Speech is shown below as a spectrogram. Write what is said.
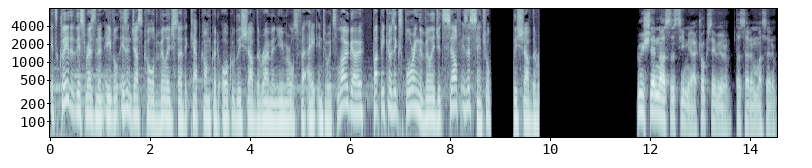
It's clear that this Resident Evil isn't just called Village so that Capcom could awkwardly shove the Roman numerals for 8 into its logo, but because exploring the village itself is a central shove the Bu işlerin hastasıyım ya. Çok seviyorum. Tasarım masarım.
